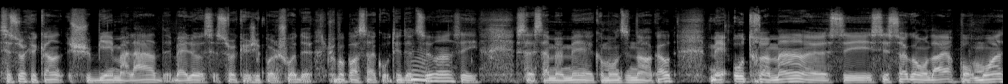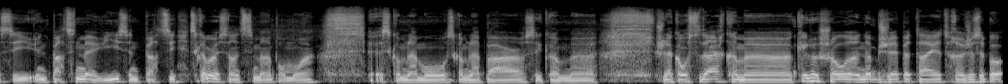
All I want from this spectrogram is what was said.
c'est sûr que quand je suis bien malade, ben là c'est sûr que j'ai pas le choix de je peux pas passer à côté de mm. ça, hein. c'est ça, ça, me met comme on dit knock-out. Mais autrement euh, c'est c'est secondaire pour moi, c'est une partie de ma vie, c'est une partie c'est comme un sentiment pour moi. Euh, c'est comme l'amour, c'est comme la peur, c'est comme euh, je la considère comme quelque chose, un objet peut-être, je sais pas.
